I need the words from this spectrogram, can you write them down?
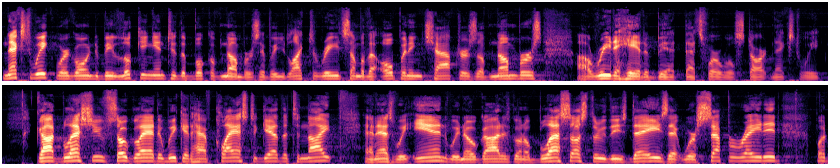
next week we're going to be looking into the book of Numbers. If you'd like to read some of the opening chapters of Numbers, uh, read ahead a bit. That's where we'll start next week. God bless you. So glad that we could have class together tonight. And as we end, we know God is going to bless us through these days that we're separated. But,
